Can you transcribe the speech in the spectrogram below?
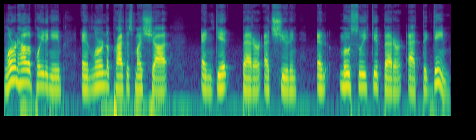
learn how to play the game, and learn to practice my shot and get better at shooting and mostly get better at the game?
